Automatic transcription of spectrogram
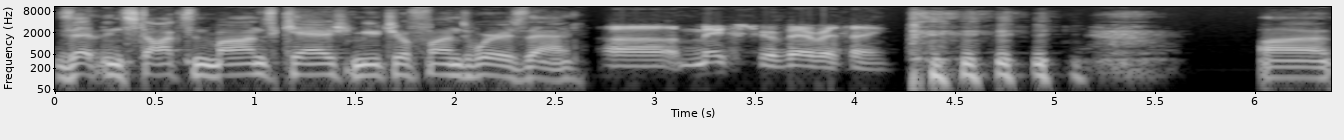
Is that in stocks and bonds, cash, mutual funds? Where is that? Uh, mixture of everything. uh,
